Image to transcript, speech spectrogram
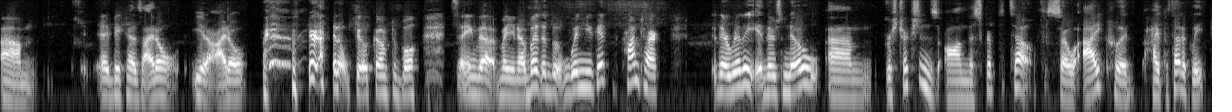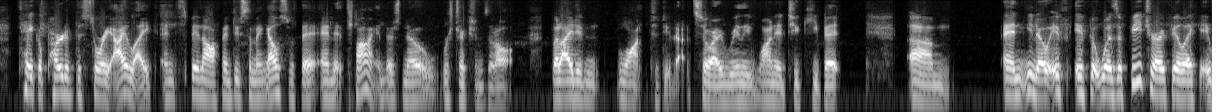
Um, eh, because I don't, you know, I don't, I don't feel comfortable saying that, but you know, but, but when you get the contract, there really there's no um, restrictions on the script itself. So i could hypothetically take a part of the story i like and spin off and do something else with it and it's fine. There's no restrictions at all. But i didn't want to do that. So i really wanted to keep it um, and you know if, if it was a feature i feel like it,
